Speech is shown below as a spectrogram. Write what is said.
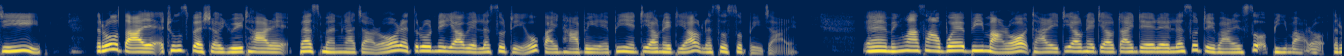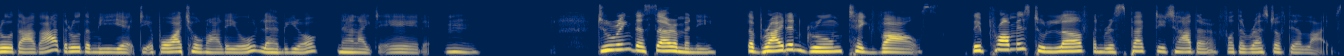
ဒီသူတို့သားရဲ့အထူး special ရွေးထားတဲ့ best man ကကြတော့တဲ့သူတို့နှစ်ယောက်ရဲ့လက်စွပ်တွေကိုကင်ထားပေးတယ်ပြီးရင်တယောက်နဲ့တယောက်လက်စွပ်စွပ်ပေးကြတယ် အဲမင်္ဂလာဆောင်ပွဲအပြီးမှာတော့ဒါတွေတယောက်နဲ့တယောက်တိုင်းတဲတယ်လက်စွပ်တွေပါတယ်စွတ်အပြီးမှာတော့သူတို့သားကသူတို့သမီးရဲ့ဒီအပေါ်ကခြုံလာလေးကိုလမ်းပြီးတော့နမ်းလိုက်တယ်တဲ့อืม During the ceremony the bride and groom take vows they promise to love and respect each other for the rest of their lives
